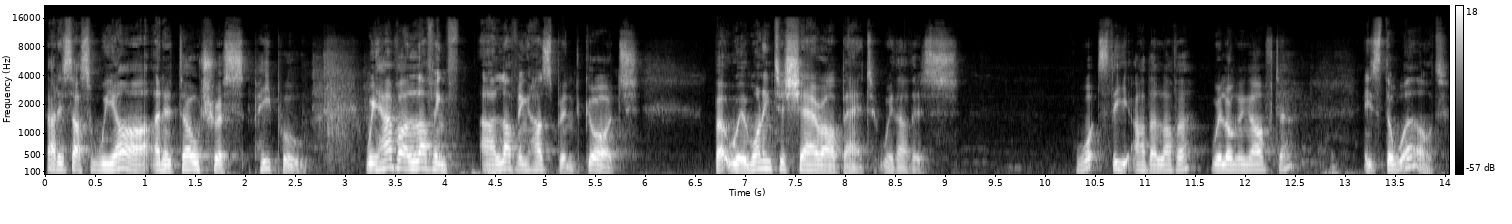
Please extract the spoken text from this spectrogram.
That is us. We are an adulterous people. We have our loving, our loving husband, God, but we're wanting to share our bed with others. What's the other lover we're longing after? It's the world.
